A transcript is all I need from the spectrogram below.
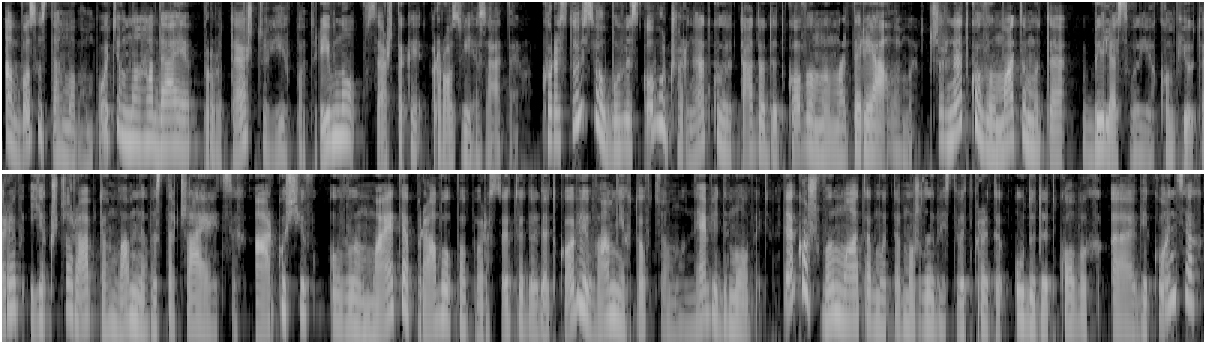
або система вам потім нагадає про те, що їх потрібно все ж таки розв'язати. Користуйся обов'язково чернеткою та додатковими матеріалами. Чернетку ви матимете біля своїх комп'ютерів. Якщо раптом вам не вистачає цих аркушів, ви маєте право попросити додаткові, вам ніхто в цьому не відмовить. Також ви матимете можливість відкрити у додаткових е, віконцях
